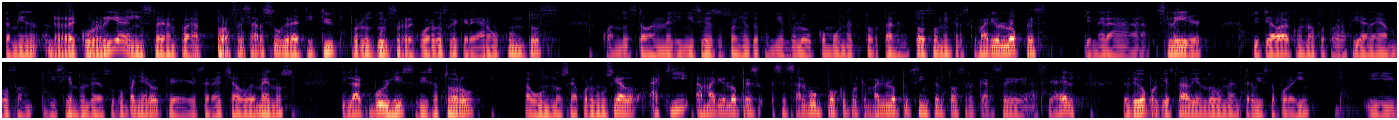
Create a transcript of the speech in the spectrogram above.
también recurría a Instagram para profesar su gratitud por los dulces recuerdos que crearon juntos cuando estaban en el inicio de sus sueños defendiéndolo como un actor talentoso, mientras que Mario López, quien era Slater, tuiteaba con una fotografía de ambos diciéndole a su compañero que será echado de menos, y Lark Burgess, Lisa Tuttle, aún no se ha pronunciado. Aquí a Mario López se salva un poco porque Mario López intentó acercarse hacia él. Les digo porque yo estaba viendo una entrevista por ahí y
